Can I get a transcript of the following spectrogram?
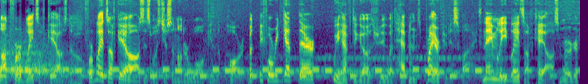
Not for Blades of Chaos though. For Blades of Chaos this was just another walk in the park. But before we get there, we have to go through what happened prior to this fight. Namely, Blades of Chaos murdered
